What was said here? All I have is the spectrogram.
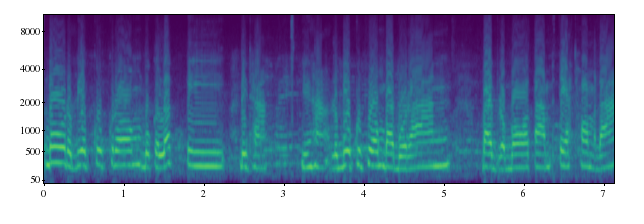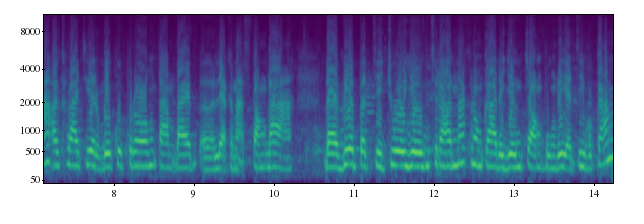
ប្ដូររបៀបគ្រប់គ្រងបុគ្គលិកពីដូចថាយើងហៅរបៀបគ្រប់គ្រងបែបបុរាណបែបរបរតាមផ្ទះធម្មតាឲ្យខ្លាយជារបៀបគ្រប់គ្រងតាមបែបលក្ខណៈស្តង់ដារ ដែលវាពិតជាជួយយើងច្រើនណាស់ក្នុងការដែលយើងចង់ពង្រីកអាជីវកម្ម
